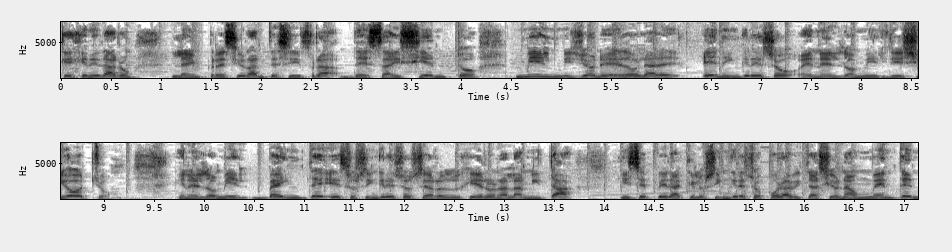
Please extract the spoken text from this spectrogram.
que generaron la impresionante cifra de 600 mil millones de dólares en ingreso en el 2018. En el 2020 esos ingresos se redujeron a la mitad y se espera que los ingresos por habitación aumenten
